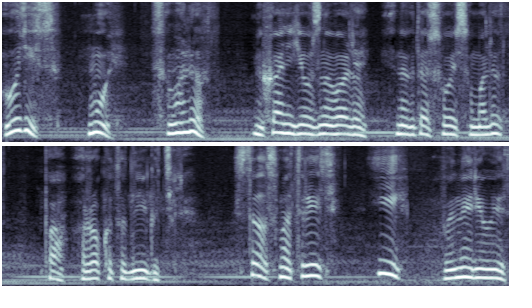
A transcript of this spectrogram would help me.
гудит мой самолет. Механики узнавали иногда свой самолет по рокоту двигателя. Стал смотреть и выныривает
